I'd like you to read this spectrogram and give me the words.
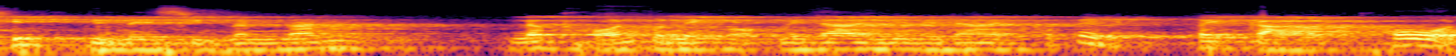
มุ่นคุ้นคิดอยู่ในสิ่งนั้นๆ แล้วถอนตัวเองออกไม่ได้นี่ไม่ได้ ก็ไปไปกล่าวโทษ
